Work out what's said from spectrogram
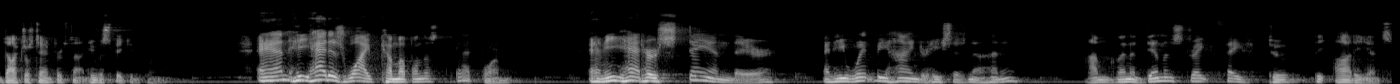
Dr. Stanford's son. He was speaking for him. And he had his wife come up on the platform. And he had her stand there. And he went behind her. He says, Now, honey, I'm going to demonstrate faith to the audience.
